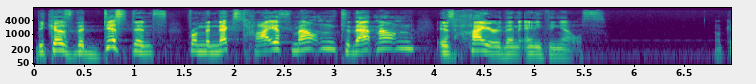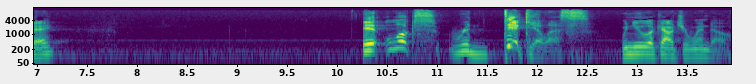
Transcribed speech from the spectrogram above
Because the distance from the next highest mountain to that mountain is higher than anything else. Okay? It looks ridiculous when you look out your window.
